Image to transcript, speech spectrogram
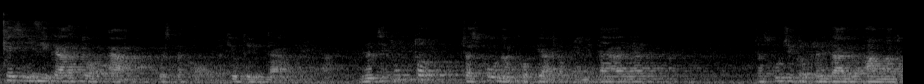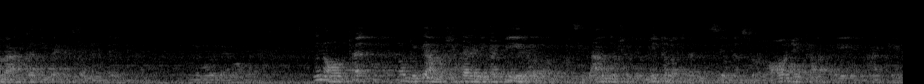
Che significato ha questa cosa? Che utilità ha? Innanzitutto ciascuna accoppiata planetaria, ciascun ciclo planetario ha una durata diversa nel tempo. Vedremo questo. Inoltre noi dobbiamo cercare di capire, affidandoci ovviamente alla tradizione astrologica e anche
